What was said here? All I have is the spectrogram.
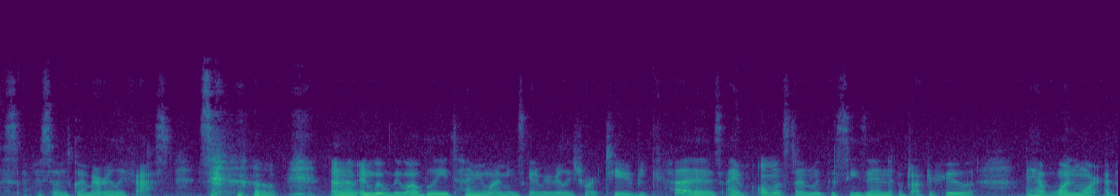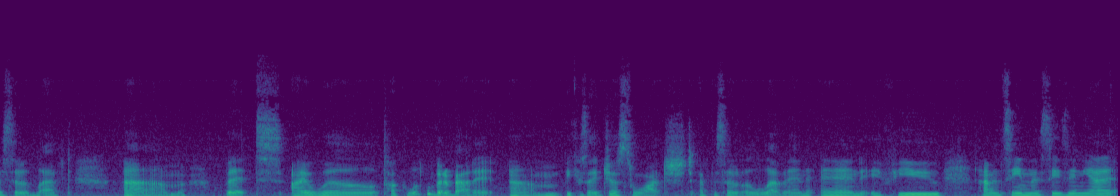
this episode is going by really fast. So, um, and Wibbly Wobbly Timey Wimey is going to be really short too because I'm almost done with the season of Doctor Who. I have one more episode left. Um, but I will talk a little bit about it um, because I just watched episode 11 and if you haven't seen this season yet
